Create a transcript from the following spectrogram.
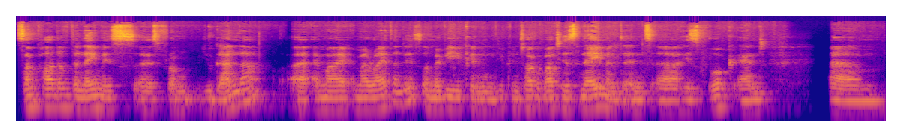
some part of the name is, is from Uganda. Uh, am I am I right on this? Or maybe you can you can talk about his name and and uh, his book and um,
